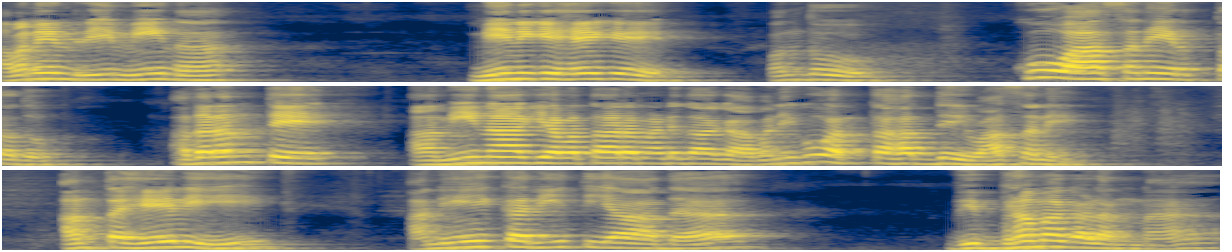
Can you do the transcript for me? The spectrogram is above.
ಅವನೇನ್ರಿ ಮೀನ? ಮೀನಿಗೆ ಹೇಗೆ ಒಂದು ಕೂವಾಸನೆ ಇರುತ್ತದೋ ಅದರಂತೆ ಆ ಮೀನಾಗಿ ಅವತಾರ ಮಾಡಿದಾಗ ಅವನಿಗೂ ಅಂತಹದ್ದೇ ವಾಸನೆ ಅಂತ ಹೇಳಿ ಅನೇಕ ರೀತಿಯಾದ ವಿಭ್ರಮಗಳನ್ನು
